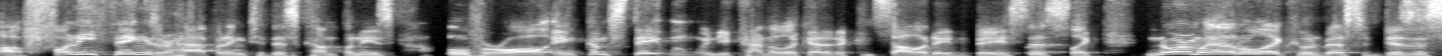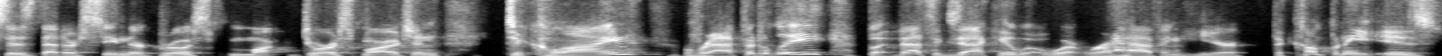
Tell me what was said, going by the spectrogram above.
uh, funny things are happening to this company's overall income statement when you kind of look at it at a consolidated basis. Like normally, I don't like to invest in businesses that are seeing their gross mar- gross margin decline rapidly, but that's exactly what, what we're having here. The company is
